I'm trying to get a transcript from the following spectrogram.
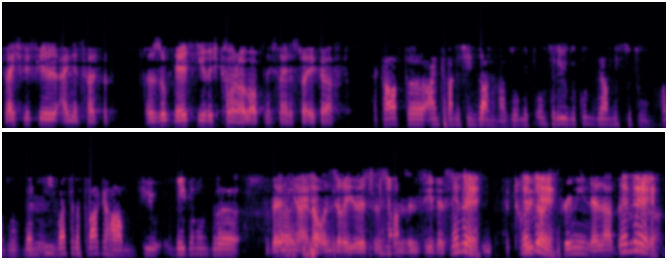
gleich, wie viel eingezahlt wird. Also so geldgierig kann man doch überhaupt nicht sein, ist doch ekelhaft. Herr Kart, äh, eins kann ich Ihnen sagen. Also mit unseriösen Kunden, wir haben nichts zu tun. Also wenn Mhm. Sie weitere Frage haben für, wegen unserer Wenn äh, hier einer unseriös Ich ist, ja- dann sind Sie das. Sie Nee, nee. Betrüger, Nee, nee. ein krimineller Nee, Betrüger. nee.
